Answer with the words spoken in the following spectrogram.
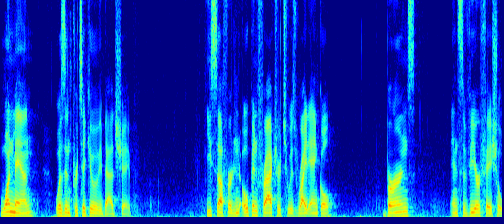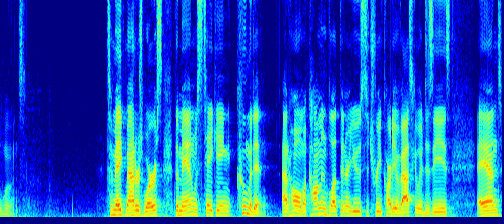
One man was in particularly bad shape. He suffered an open fracture to his right ankle, burns, and severe facial wounds. To make matters worse, the man was taking Coumadin at home, a common blood thinner used to treat cardiovascular disease, and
